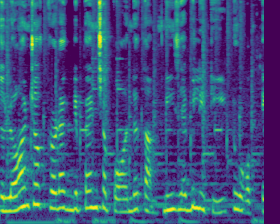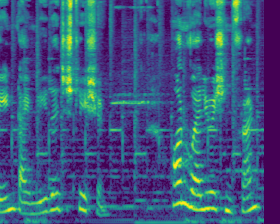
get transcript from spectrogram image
The launch of product depends upon the company's ability to obtain timely registration. On valuation front,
